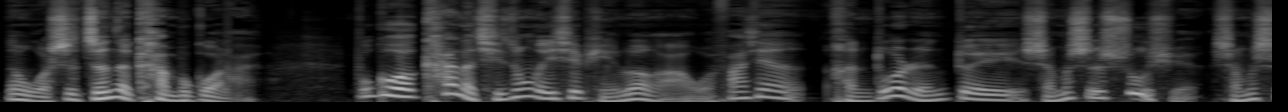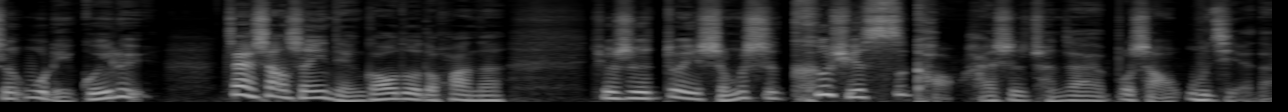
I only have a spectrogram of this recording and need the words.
那我是真的看不过来。不过看了其中的一些评论啊，我发现很多人对什么是数学、什么是物理规律，再上升一点高度的话呢，就是对什么是科学思考，还是存在不少误解的。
